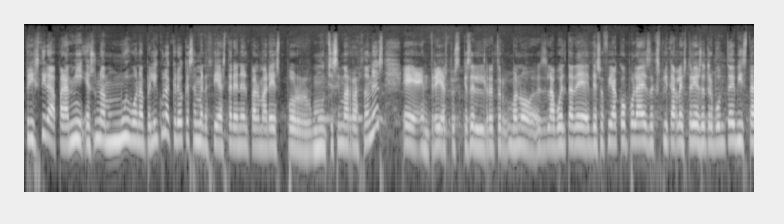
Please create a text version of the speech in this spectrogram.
Priscila para mí es una muy buena película, creo que se merecía estar en el palmarés por muchísimas razones, eh, entre ellas pues que es el retorno, bueno, es la vuelta de, de Sofía Coppola, es explicar la historia desde otro punto de vista,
